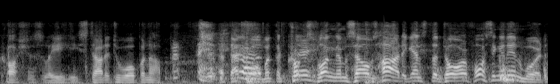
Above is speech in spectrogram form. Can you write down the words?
Cautiously, he started to open up. At that moment, the crooks flung themselves hard against the door, forcing it inward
